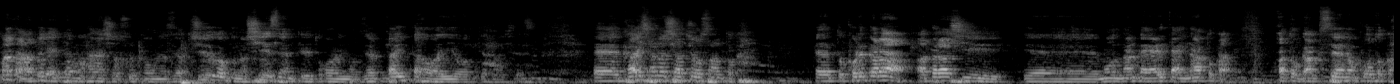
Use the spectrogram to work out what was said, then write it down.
また後で多分話をすると思いますが中国の深センというところにも絶対行った方がいいよっていう話です、えー、会社の社長さんとか、えーと、これから新しい、えー、もう何かやりたいなとかあと学生の子とか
